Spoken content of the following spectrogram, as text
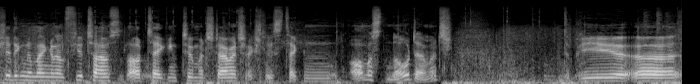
hitting the Mangonel a few times without taking too much damage. Actually, he's taken almost no damage. To be uh,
